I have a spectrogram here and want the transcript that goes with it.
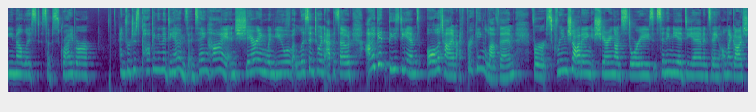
email list subscriber and for just popping in the DMs and saying hi and sharing when you listen to an episode. I get these DMs all the time. I freaking love them for screenshotting, sharing on stories, sending me a DM and saying, "Oh my gosh,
